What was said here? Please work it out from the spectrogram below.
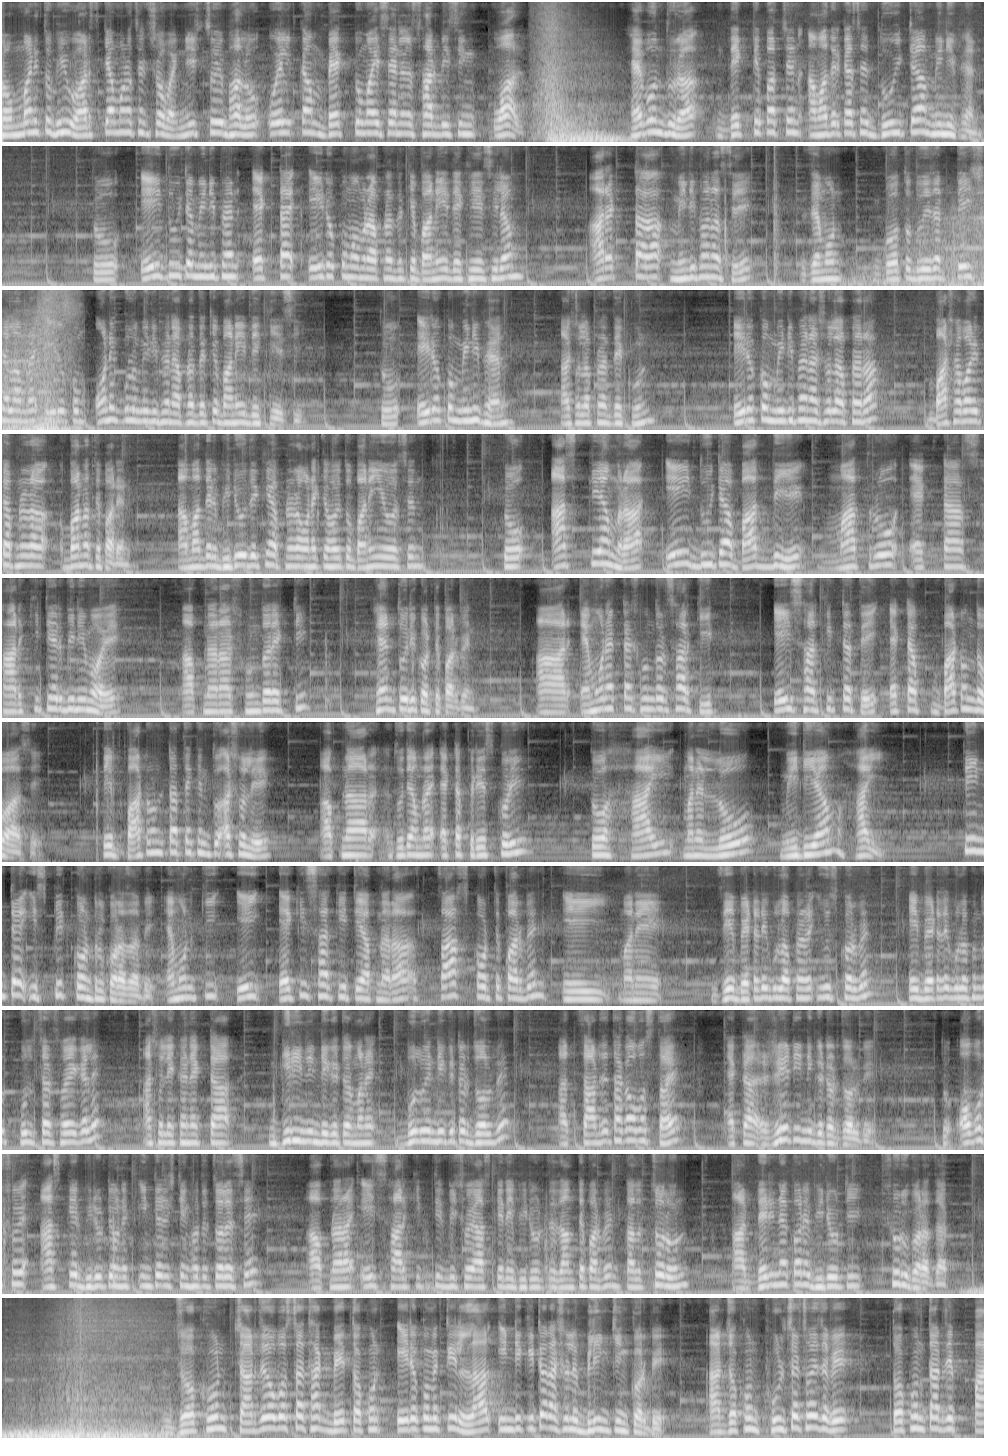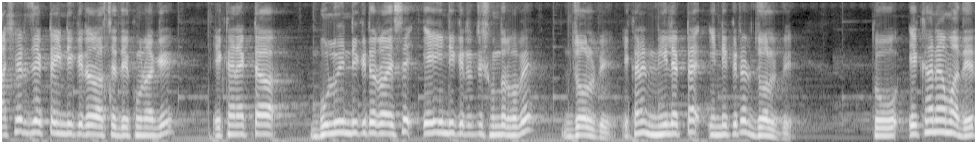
সম্মানিত ভিউয়ার্স কেমন আছেন সবাই? নিশ্চয়ই ভালো। Welcome back to my channel servicing world হ্যাঁ বন্ধুরা, দেখতে পাচ্ছেন আমাদের কাছে দুইটা মিনি ফ্যান তো এই দুইটা মিনি ফ্যান একটা এইরকম আমরা আপনাদেরকে বানিয়ে দেখিয়েছিলাম। আর একটা মিনি ফ্যান আছে, যেমন গত দু হাজার তেইশ সালে আমরা এইরকম অনেকগুলো মিনি ফ্যান আপনাদেরকে বানিয়ে দেখিয়েছি। তো এইরকম মিনি ফ্যান আসলে আপনারা দেখুন, এইরকম মিনি ফ্যান আসলে আপনারা বাসা বাড়িতে আপনারা বানাতে পারেন। আমাদের ভিডিও দেখে আপনারা অনেকে হয়তো বানিয়েওছেন তো আজকে আমরা এই দুইটা বাদ দিয়ে মাত্র একটা সার্কিটের বিনিময়ে আপনারা সুন্দর একটি ফ্যান তৈরি করতে পারবেন। আর এমন একটা সুন্দর সার্কিট, এই সার্কিটটাতে একটা বাটন দেওয়া আছে। এই বাটনটাতে কিন্তু আসলে আপনার যদি আমরা একটা প্রেস করি, তো হাই মানে লো, মিডিয়াম, হাই তিনটা স্পিড কন্ট্রোল করা যাবে। এমনকি এই একই সার্কিটে আপনারা চার্জ করতে পারবেন এই মানে যে ব্যাটারিগুলো আপনারা ইউজ করবেন, এই ব্যাটারিগুলো কিন্তু ফুল চার্জ হয়ে গেলে আসলে এখানে একটা গ্রিন ইন্ডিকেটর মানে ব্লু ইন্ডিকেটর জ্বলবে আর চার্জে থাকা অবস্থায় একটা রেড ইন্ডিকেটর জ্বলবে। তো অবশ্যই আজকের ভিডিওটি অনেক ইন্টারেস্টিং হতে চলেছে। আপনারা এই সার্কিটটির বিষয়ে আজকের এই ভিডিওতে জানতে পারবেন। তাহলে চলুন আর দেরি না করে ভিডিওটি শুরু করা যাক। যখন চার্জের অবস্থায় থাকবে, তখন এরকম একটি লাল ইন্ডিকেটর আসলে ব্লিঙ্কিং করবে। আর যখন ফুল চার্জ হয়ে যাবে, তখন তার যে পাশের যে একটা ইন্ডিকেটর আছে, দেখুন আগে, এখানে একটা ব্লু ইন্ডিকেটর রয়েছে, এই ইন্ডিকেটরটি সুন্দরভাবে জ্বলবে। এখানে নীল একটা ইন্ডিকেটর জ্বলবে। তো এখানে আমাদের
